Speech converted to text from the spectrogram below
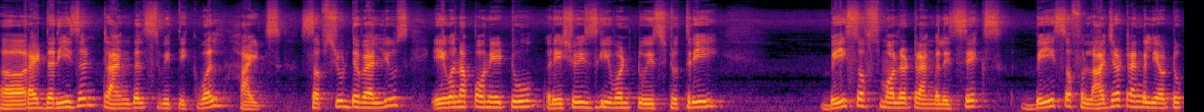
uh, write the reason triangles with equal heights substitute the values a1 upon a2 ratio is given 2 is to 3 base of smaller triangle is 6 base of larger triangle you have to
